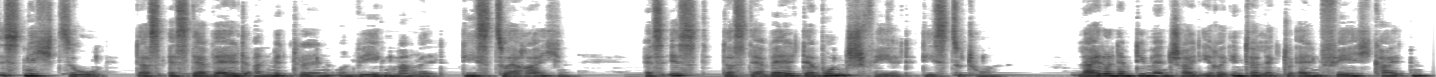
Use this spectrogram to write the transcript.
ist nicht so, dass es der Welt an Mitteln und Wegen mangelt, dies zu erreichen. Es ist, dass der Welt der Wunsch fehlt, dies zu tun. Leider nimmt die Menschheit ihre intellektuellen Fähigkeiten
